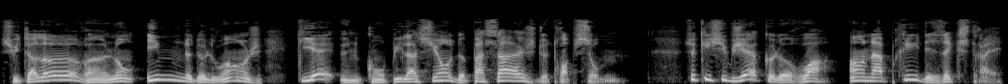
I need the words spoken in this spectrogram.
Suit alors un long hymne de louange qui est une compilation de passages de trois psaumes. Ce qui suggère que le roi en a pris des extraits,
